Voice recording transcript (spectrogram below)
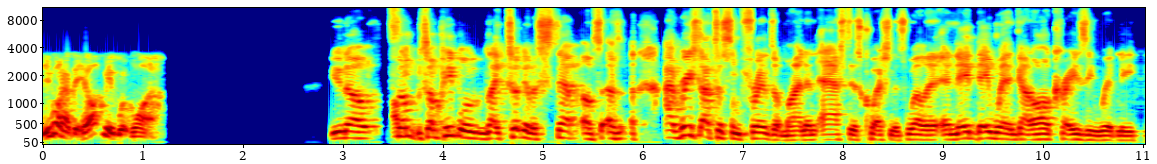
You're gonna have to help me with one. You know, some some people like took it a step. Of, I reached out to some friends of mine and asked this question as well, and they they went and got all crazy with me.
